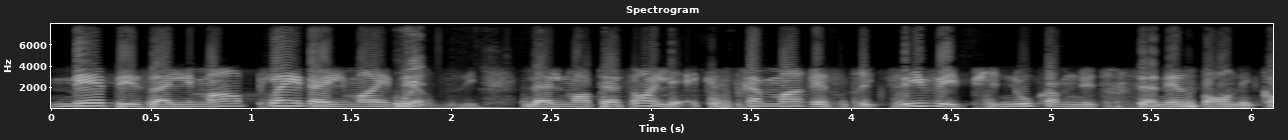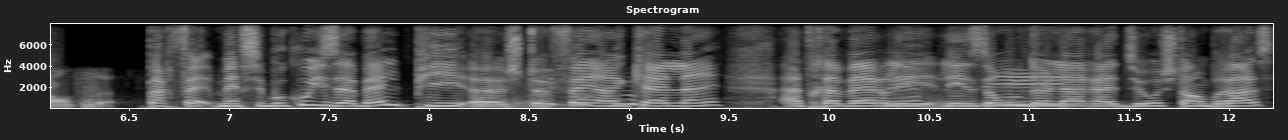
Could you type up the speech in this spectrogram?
met des aliments, plein d'aliments interdits. L'alimentation, elle est extrêmement restrictive et puis nous, comme nutritionnistes, on est contre ça. Parfait. Merci beaucoup, Isabelle. Puis euh, je te fais un câlin à travers les, les, ondes de la radio. Je t'embrasse.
